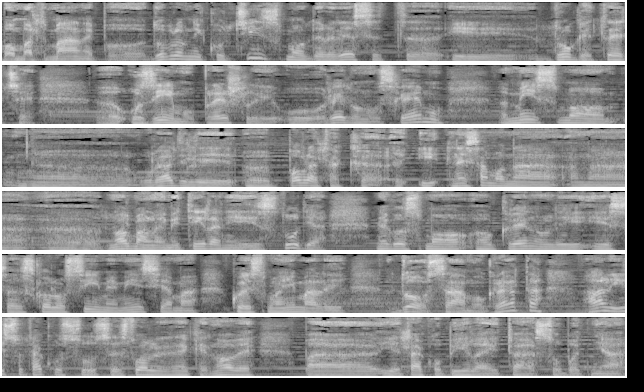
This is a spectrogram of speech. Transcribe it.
bombardmane po Dubrovniku, čim smo 92. treće e, u zimu prešli u redovnu schemu, mi smo e, uradili povratak i ne samo na, na normalno emitiranje iz studija, nego smo krenuli i sa skoro svim emisijama koje smo imali do samog rata, ali isto tako su se stvorile neke nove, pa je tako bila i ta subotnja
